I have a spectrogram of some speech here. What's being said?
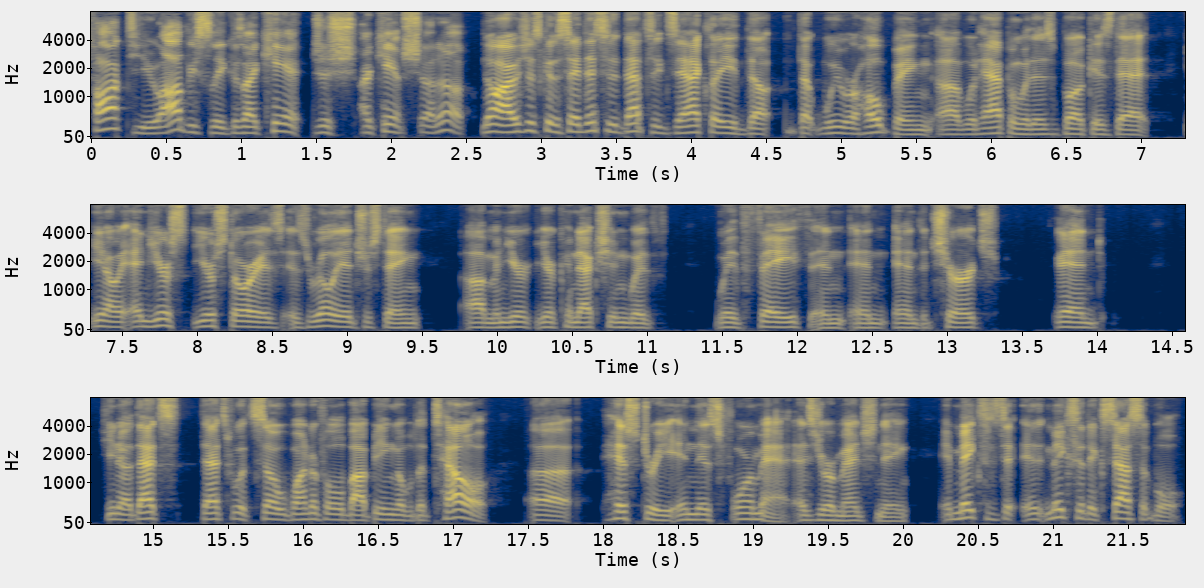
talk to you, obviously, because I can't just I can't shut up. No, I was just going to say this is that's exactly the that we were hoping uh, would happen with this book is that you know, and your your story is, is really interesting, um, and your your connection with with faith and and and the church, and you know that's that's what's so wonderful about being able to tell uh, history in this format, as you're mentioning. It makes it it makes it accessible,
